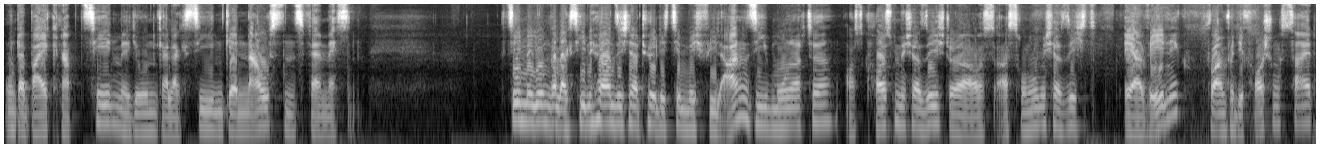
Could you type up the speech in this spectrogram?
und dabei knapp 10 Millionen Galaxien genauestens vermessen. 10 Millionen Galaxien hören sich natürlich ziemlich viel an, sieben Monate aus kosmischer Sicht oder aus astronomischer Sicht eher wenig, vor allem für die Forschungszeit,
